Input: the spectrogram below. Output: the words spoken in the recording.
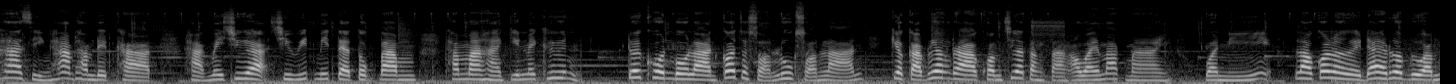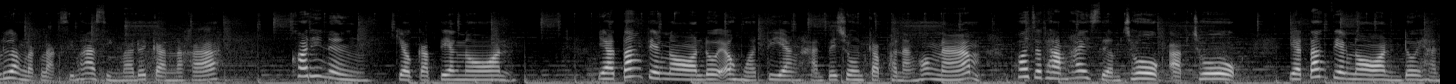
15 สิ่งห้ามทำเด็ดขาด หากไม่เชื่อชีวิตมีแต่ตกต่ำทำมาหากินไม่ขึ้น โดยคนโบราณก็จะสอนลูกสอนหลาน เกี่ยวกับเรื่องราวความเชื่อต่างๆ เอาไว้มากมาย วันนี้เราก็เลยได้รวบรวมเรื่องหลักๆ 15 สิ่งมาด้วยกันนะคะ ข้อที่ 1 เกี่ยวกับเตียงนอน อย่าตั้งเตียงนอนโดยเอาหัวเตียงหันไปชนกับผนังห้องน้ำเพราะจะทำให้เสื่อมโชคอับโชค อย่าตั้งเตียงนอนโดยหัน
